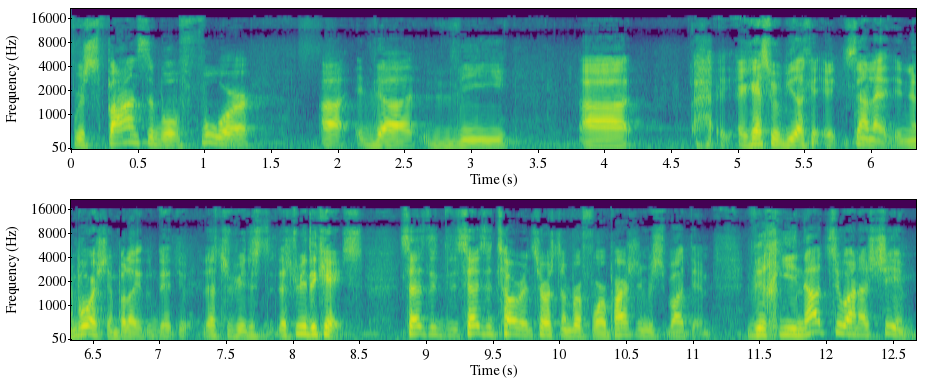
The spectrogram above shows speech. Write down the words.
responsible for uh, the the uh, I guess it would be like it's not an abortion, but like let's read this, let's read the case. It says it says the Torah in source number four, Parshat Mishpatim. V'chinatzu anashim.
